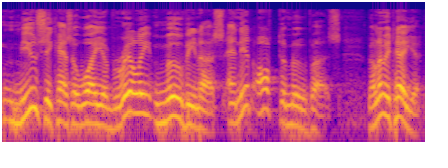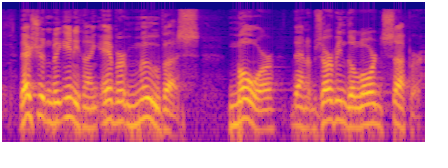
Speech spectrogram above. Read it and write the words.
music has a way of really moving us and it ought to move us. But let me tell you, there shouldn't be anything ever move us more than observing the Lord's Supper.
